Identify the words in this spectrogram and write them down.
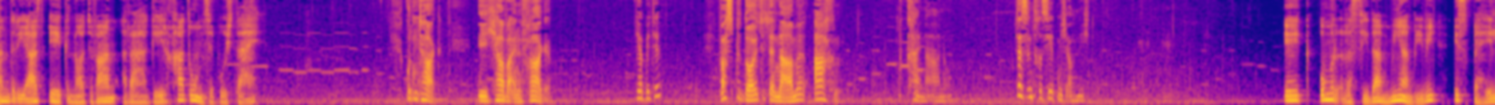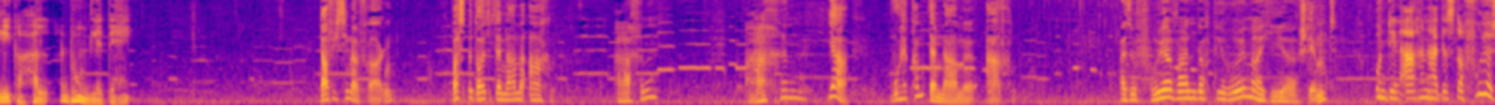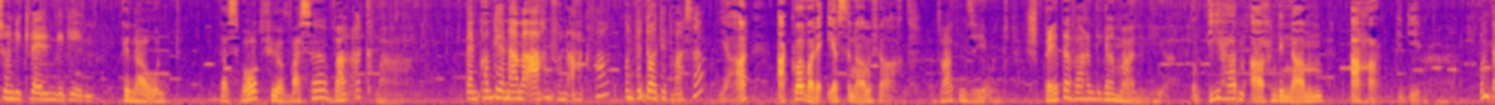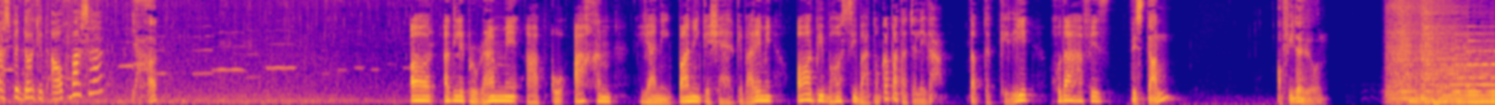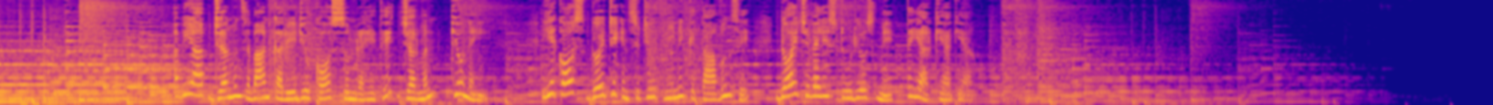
اندریاز ایک نوجوان راہگیر خاتون سے پوچھتا ہے Guten Tag, ich habe eine Frage. Ja, bitte? Was bedeutet der Name Aachen? Keine Ahnung. Das interessiert mich auch nicht. ایک عمر رسیدہ میاں بیوی اس پہیلی کا حل ڈھونڈ لیتے ہیں Darf ich Sie mal fragen, was bedeutet der Name Aachen? Aachen? Aachen? Ja, woher kommt der Name Aachen? Also früher waren doch die Römer hier. Stimmt? Und in Aachen hat es doch früher schon die Quellen gegeben. Genau, und das Wort für Wasser war Aqua. Dann kommt der Name Aachen von Aqua und bedeutet Wasser? Ja, Aqua war der erste Name für Aachen. Warten Sie, und später waren die Germanen hier. Und die haben Aachen den Namen Aha gegeben. Und das bedeutet auch Wasser? Ja. اور اگلے programme میں آپ کو آخن یعنی پانی کے شہر کے بارے میں اور بھی بہت سی باتوں کا پتہ چلے گا۔ تب تک کے لیے خدا حافظ۔ پستان ابھی آپ جرمن زبان کا ریڈیو کورس سن رہے تھے۔ جرمن کیوں نہیں؟ یہ کورس ڈوئٹے انسٹیٹیوٹ میونک کے تعاون سے ڈوئچ ویلی اسٹوڈیوز میں تیار کیا گیا۔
